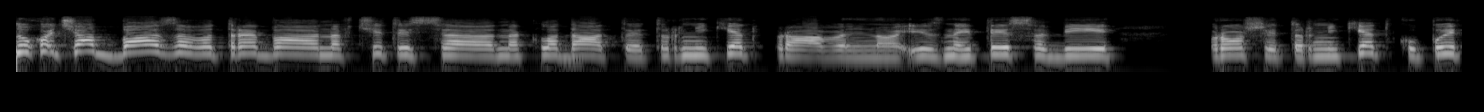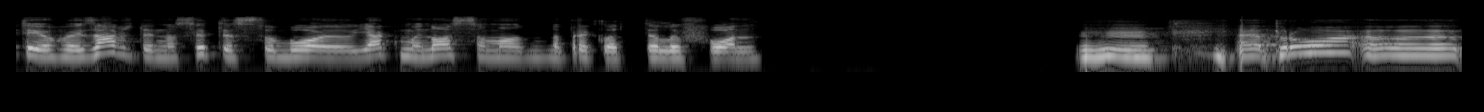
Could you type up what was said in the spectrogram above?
Ну, хоча б базово треба навчитися накладати турнікет правильно і знайти собі хороший турнікет, купити його і завжди носити з собою, як ми носимо, наприклад, телефон. Угу. Про е,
